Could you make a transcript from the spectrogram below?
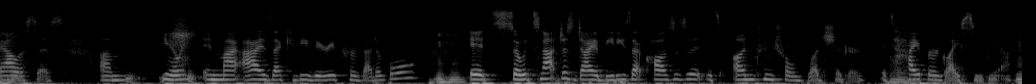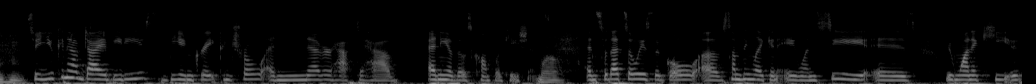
dialysis. Um, you know, in, in my eyes, that could be very preventable. Mm-hmm. It's so it's not just diabetes that causes it; it's uncontrolled blood sugar. It's Mm. hyperglycemia. Mm-hmm. So you can have diabetes, be in great control, and never have to have any of those complications. Wow. And so that's always the goal of something like an A1C is we want to keep if,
